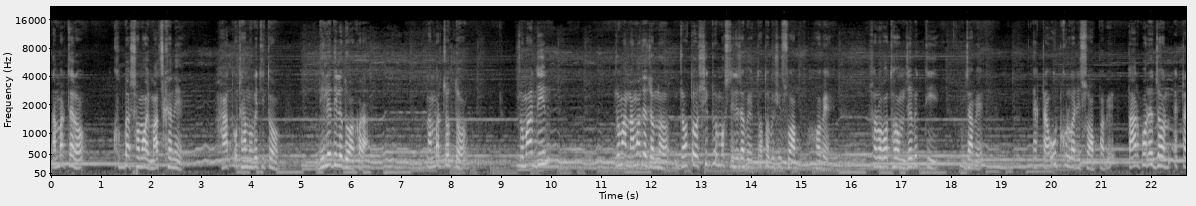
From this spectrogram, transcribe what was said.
নাম্বার তেরো খুদ্বার সময় মাঝখানে হাত ওঠানো ব্যতীত দিলে দিলে দোয়া করা। নাম্বার চোদ্দ, জমার দিন জমার নামাজের জন্য যত শীঘ্র মসজিদে যাবে, তত বেশি সব হবে। সর্বপ্রথম যে ব্যক্তি যাবে, একটা উট কোরবানির সব পাবে। তারপরের জন একটা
